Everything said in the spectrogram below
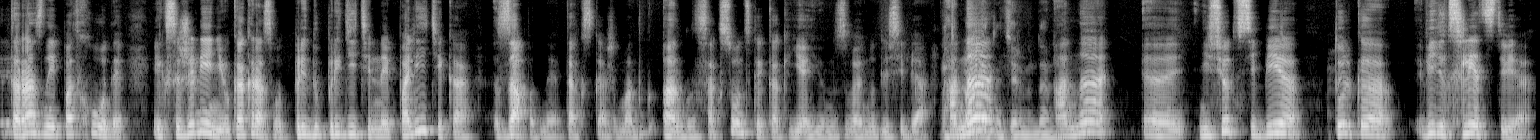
Это разные подходы. И, к сожалению, как раз вот предупредительная политика, западная, так скажем, англосаксонская, как я ее называю, но для себя, Это она, термин, да. она э, несет в себе только видит следствие,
